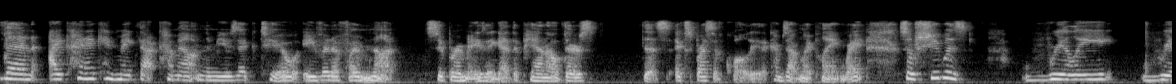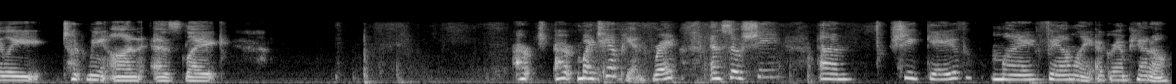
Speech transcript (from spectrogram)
then I kind of can make that come out in the music too, even if I'm not super amazing at the piano. There's this expressive quality that comes out in my playing, right? So she was really, really took me on as like her, her my champion, right? And so she, um, she gave my family a grand piano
